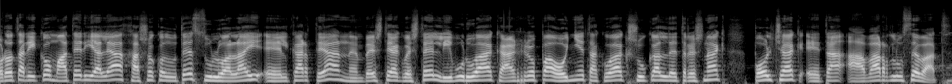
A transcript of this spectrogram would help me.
orotariko materialea jasoko dute zuloalai elkartean. Besteak beste, liburuak, arropa, oinetakoak, sukalde tresnak, poltsak eta abar luze bat.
